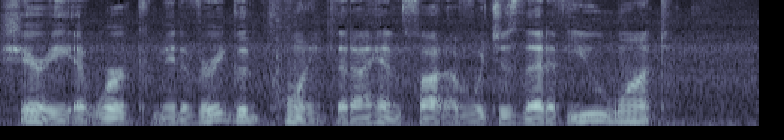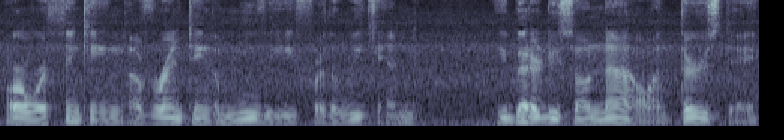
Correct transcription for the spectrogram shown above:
Sherry at work made a very good point that I hadn't thought of, which is that if you want or were thinking of renting a movie for the weekend, you better do so now on Thursday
